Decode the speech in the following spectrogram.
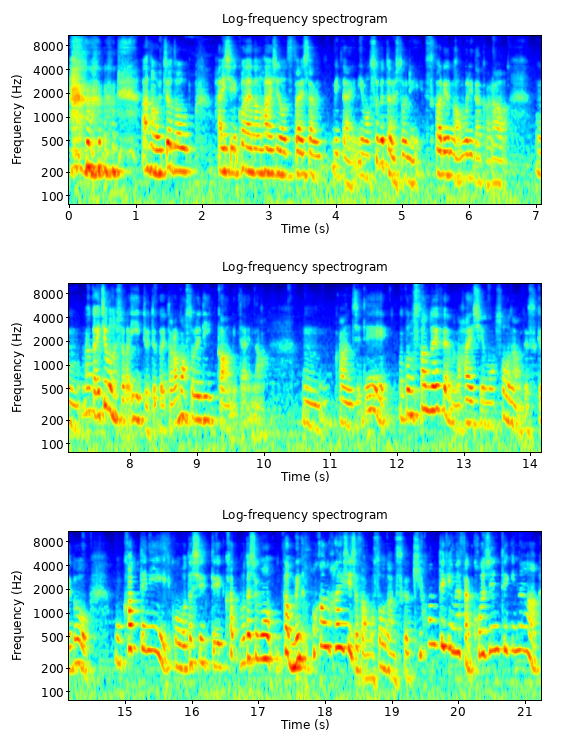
あのちょうど配信この間の配信をお伝えしたみたいにもう全ての人に好かれるのは無理だから、うん、なんか一部の人がいいって言ってくれたらまあそれでいいかみたいな。うん、感じでこのスタンド FM の配信もそうなんですけどもう勝手にこう私ってか私も多分他の配信者さんもそうなんですけど基本的に皆さん個人的な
